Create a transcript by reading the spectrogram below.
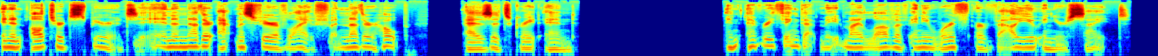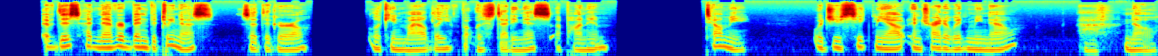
in an altered spirit, in another atmosphere of life, another hope as its great end. In everything that made my love of any worth or value in your sight. If this had never been between us, said the girl, looking mildly but with steadiness upon him, tell me, would you seek me out and try to win me now? Ah, no.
